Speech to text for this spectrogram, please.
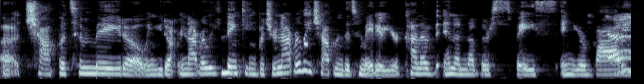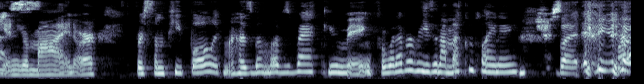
uh, chop a tomato and you don't you're not really mm-hmm. thinking but you're not really chopping the tomato you're kind of in another space in your body yes. and your mind or for some people like my husband loves vacuuming for whatever reason i'm not complaining but you know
